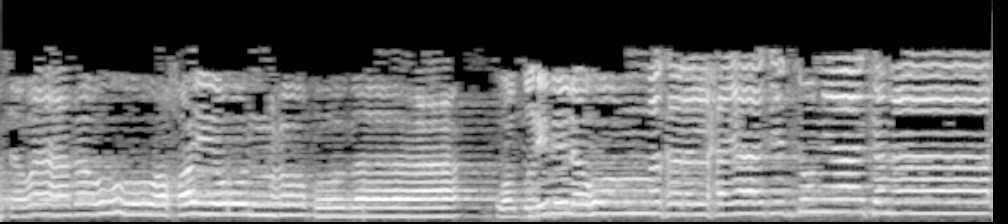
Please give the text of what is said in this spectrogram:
ثوابا وخير عقبا. واضرب لهم مثل الحياة الدنيا كماء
